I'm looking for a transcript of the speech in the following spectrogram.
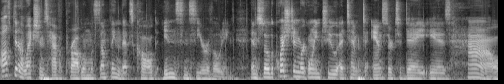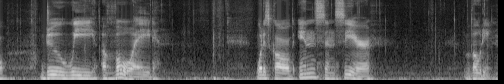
Often elections have a problem with something that's called insincere voting. And so the question we're going to attempt to answer today is how do we avoid what is called insincere voting?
